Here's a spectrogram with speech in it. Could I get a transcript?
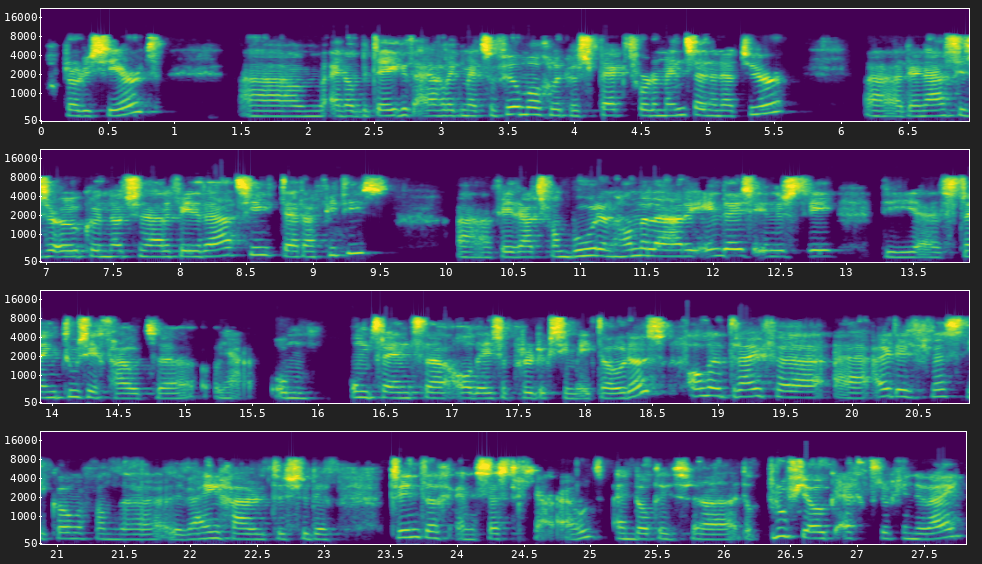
geproduceerd. Um, en dat betekent eigenlijk met zoveel mogelijk respect voor de mensen en de natuur. daarnaast is er ook een nationale federatie, Terra Vitis. federatie van boeren en handelaren in deze industrie, die streng toezicht houdt ja, om omtrent uh, al deze productiemethodes. Alle druiven uh, uit deze fles die komen van de, de wijngaarden tussen de 20 en 60 jaar oud. En dat, is, uh, dat proef je ook echt terug in de wijn,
